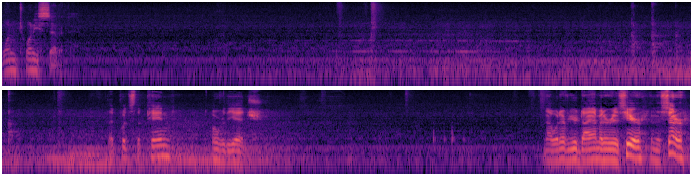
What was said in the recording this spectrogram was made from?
127. Puts the pin over the edge. Now whatever your diameter is here in the center,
